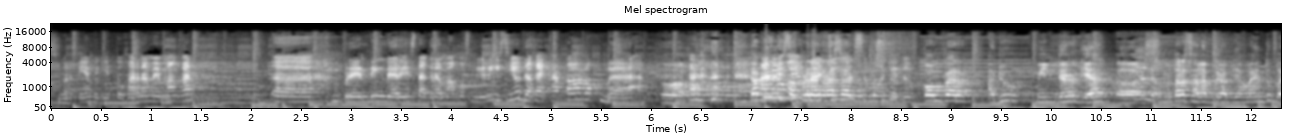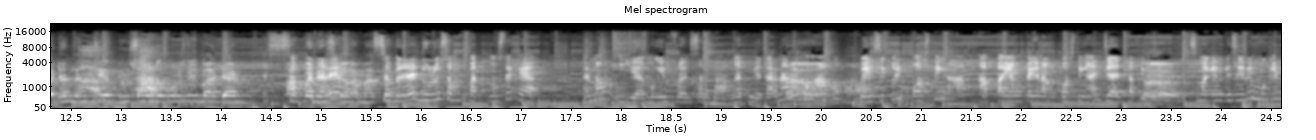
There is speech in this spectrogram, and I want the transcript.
sepertinya begitu karena memang kan eh, branding dari Instagram aku sendiri isinya udah kayak katalog mbak Oh. Kan- Tapi lu gak pernah ngerasa semua gitu compare, aduh minder ya. eh, Iya loh. sementara selebgram yang lain tuh badan lencir, berusaha ah. untuk ngurusin badan. Sebenarnya sebenarnya dulu sempat maksudnya kayak emang iya menginfluencer banget nggak karena Ah. memang aku Ah. basically posting apa yang pengen aku posting aja tapi Ah. semakin ke sini mungkin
